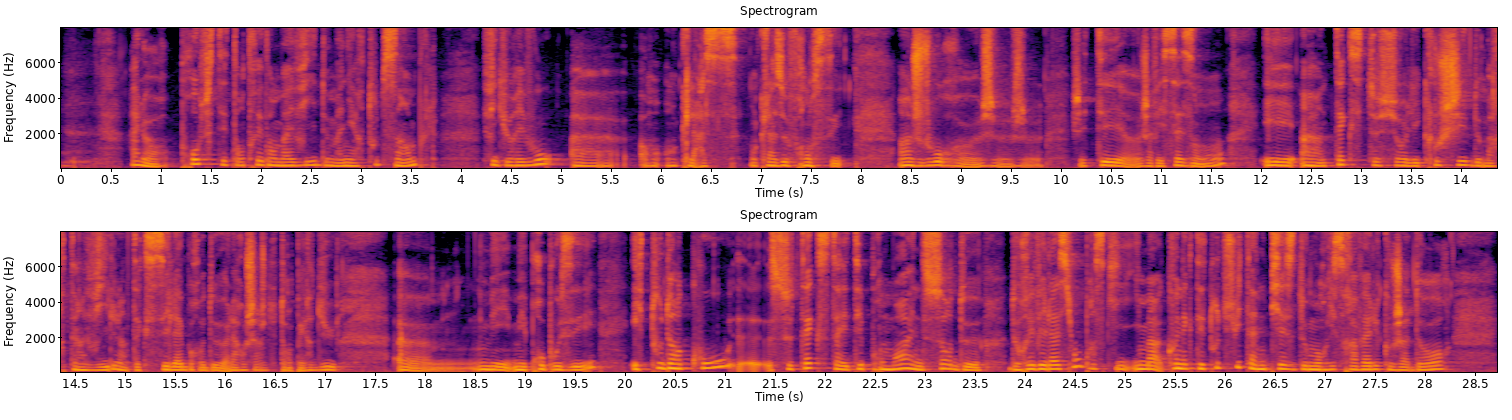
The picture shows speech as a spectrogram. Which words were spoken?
Alors, Proust est entré dans ma vie de manière toute simple. Figurez-vous, euh, en, classe, en classe de français. Un jour, euh, euh, j'avais 16 ans, et un texte sur les clochers de Martinville, un texte célèbre de À la recherche du temps perdu, m'est proposé. Et tout d'un coup, ce texte a été pour moi une sorte de révélation parce qu'il m'a connecté tout de suite à une pièce de Maurice Ravel que j'adore,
